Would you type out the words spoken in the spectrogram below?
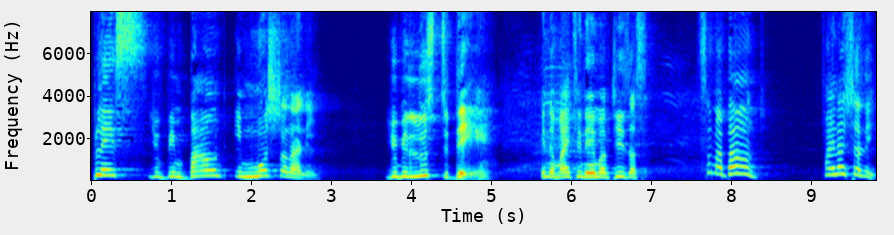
place you've been bound emotionally, you'll be loose today in the mighty name of Jesus. Some are bound financially.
